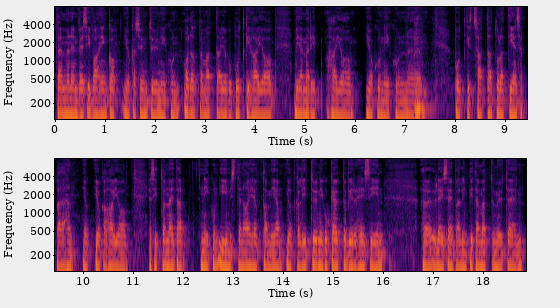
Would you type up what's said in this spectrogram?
tämmöinen vesivahinko, joka syntyy niin kuin odottamatta. Joku putki hajoaa, viemäri hajoaa, joku niin kuin, putkista saattaa tulla tiensä päähän, jo- joka hajoaa. Ja sitten on näitä niin kuin ihmisten aiheuttamia, jotka liittyy niin kuin käyttövirheisiin, yleiseen välinpitämättömyyteen,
